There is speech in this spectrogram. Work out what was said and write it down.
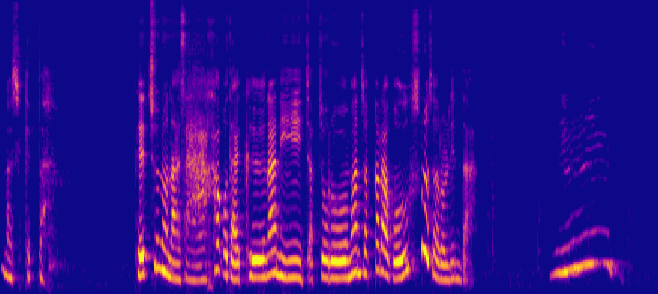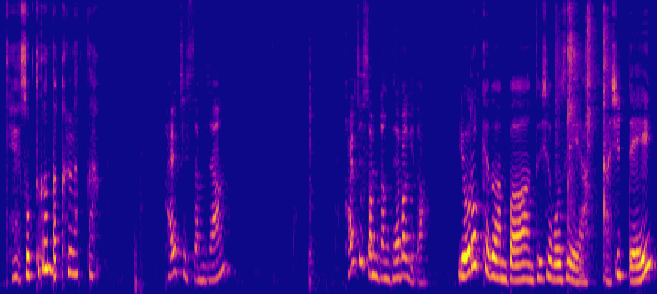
맛있겠다. 배추는 아삭하고 달큰하니 짭조름한 젓갈하고 억수로 잘 어울린다. 음, 계속 들어간다 큰일 났다. 갈치 쌈장. 갈치 쌈장 대박이다. 요렇게도 한번 드셔보세요. 맛있대.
